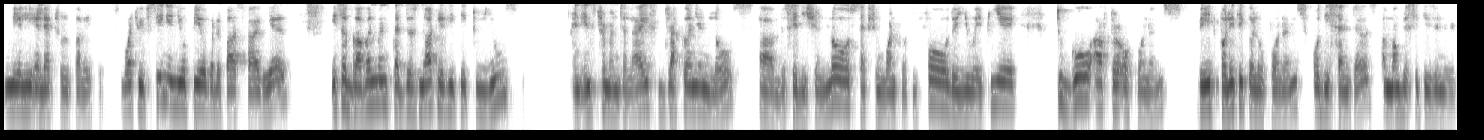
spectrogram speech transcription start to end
merely electoral politics. What we've seen in UP over the past five years is a government that does not hesitate to use and instrumentalize draconian laws, um, the sedition laws, Section 144, the UAPA, to go after opponents, be it political opponents or dissenters among the citizenry.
